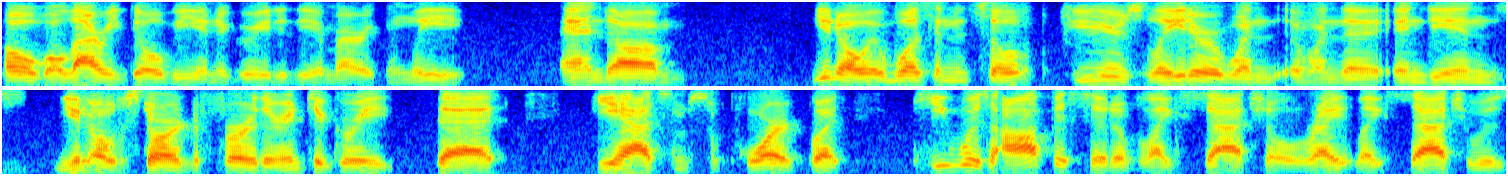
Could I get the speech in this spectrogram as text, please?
oh, well, Larry Doby integrated the American League. And, um, you know, it wasn't until a few years later when when the Indians, you know, started to further integrate that he had some support. But he was opposite of like Satchel, right? Like Satchel was,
